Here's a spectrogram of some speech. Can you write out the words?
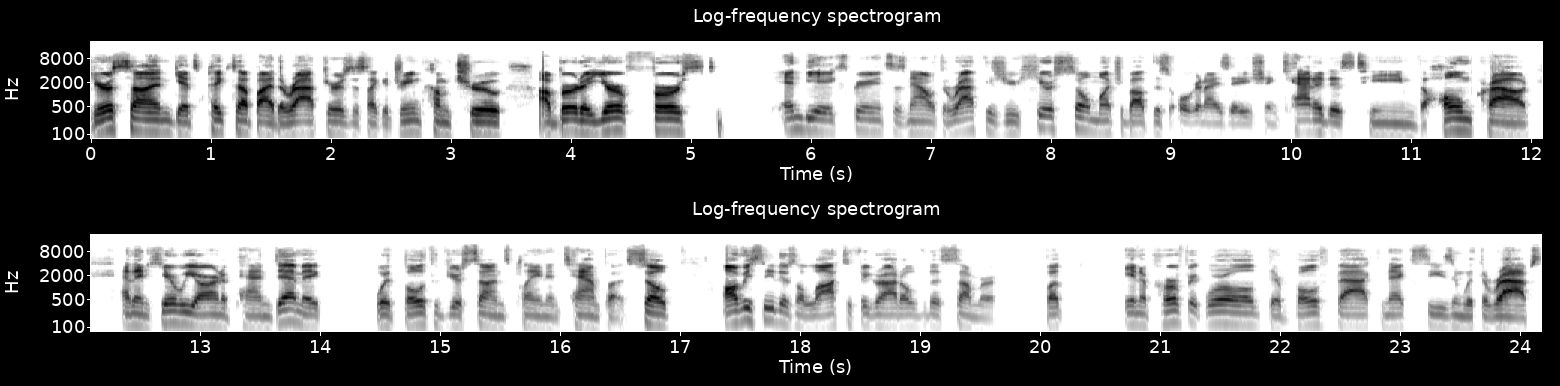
Your son gets picked up by the Raptors. It's like a dream come true. Alberta, your first NBA experience is now with the Raptors. You hear so much about this organization, Canada's team, the home crowd. And then here we are in a pandemic with both of your sons playing in Tampa. So obviously, there's a lot to figure out over the summer. But in a perfect world, they're both back next season with the Raps.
